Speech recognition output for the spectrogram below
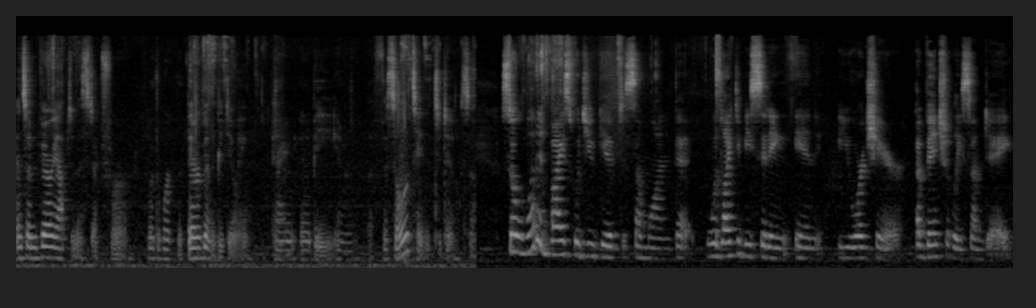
and so i'm very optimistic for, for the work that they're going to be doing and going to be you know facilitated to do so So, what advice would you give to someone that would like to be sitting in your chair eventually someday?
